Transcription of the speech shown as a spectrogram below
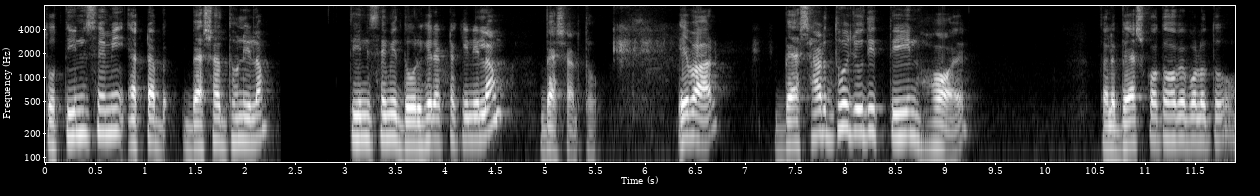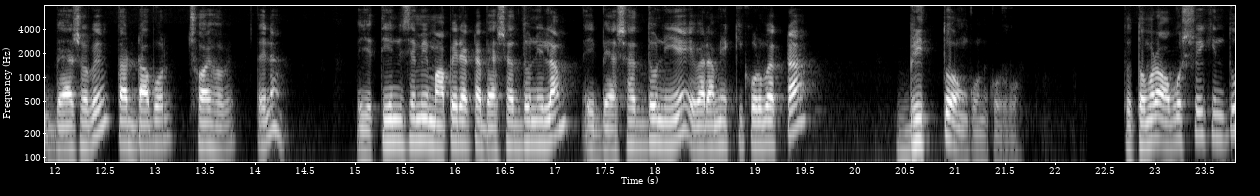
তো তিন সেমি একটা ব্যাসার্ধ নিলাম। তিন সেমি দৈর্ঘ্যের একটা কি নিলাম? ব্যাসার্ধ। এবার ব্যাসার্ধ যদি তিন হয়, তাহলে ব্যাস কত হবে বলো তো ব্যাস হবে তার ডাবল ছয় হবে, তাই না? এই যে তিন সেমি মাপের একটা ব্যাসার্ধ নিলাম, এই ব্যাসার্ধ নিয়ে এবার আমি কি করব একটা? বৃত্ত অঙ্কন করব। তো তোমরা অবশ্যই কিন্তু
